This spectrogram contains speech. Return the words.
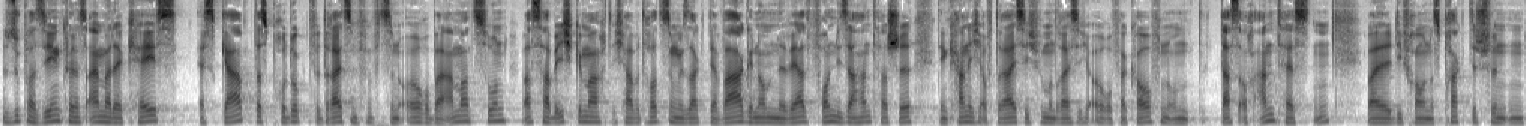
super sehen können, ist einmal der Case, es gab das Produkt für 13, 15 Euro bei Amazon. Was habe ich gemacht? Ich habe trotzdem gesagt, der wahrgenommene Wert von dieser Handtasche, den kann ich auf 30, 35 Euro verkaufen und das auch antesten, weil die Frauen es praktisch finden,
